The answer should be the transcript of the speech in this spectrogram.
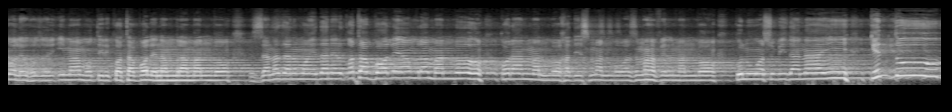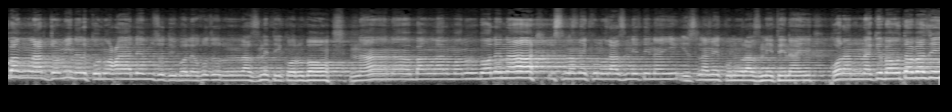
বলে হুজুর ইমামতির কথা বলেন আমরা মানব। জানাজার ময়দানের কথা বলে আমরা মানব। কোরআন মানব, হাদিস মানব আজ মাহফিল মানব। কোনো অসুবিধা নাই। কিন্তু বাংলার জমিনের কোন আলেম যদি বলে, হুজুর, রাজনীতি করব। না না, বাংলার মানুষ বলে না, ইসলামে কোনো রাজনীতি নাই, ইসলামে কোনো রাজনীতি নাই। কোরআন নাকি বাউতাবাজি?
